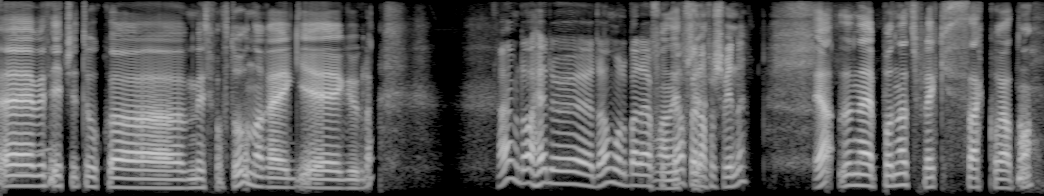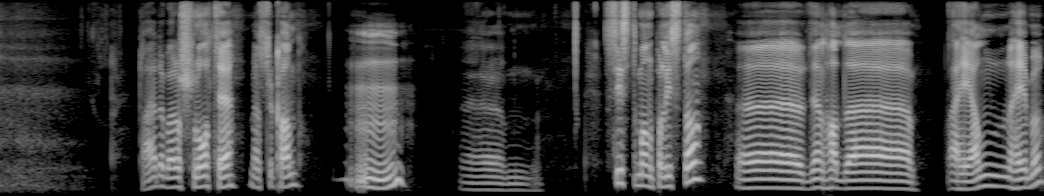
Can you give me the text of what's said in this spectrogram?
Uh, hvis jeg ikke tok og misforsto når jeg uh, googla. Nei, men da, har du, da må du bare få ikke- før han forsvinner. Ja, den er på Netflix akkurat nå. Er det bare å slå til mens du kan. Mm. Um, Sistemann på lista. uh, den hadde Jeg har den hjemme,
